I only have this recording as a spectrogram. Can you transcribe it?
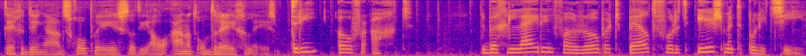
tegen dingen aan het schoppen is, dat hij al aan het ontregelen is. Drie over acht. De begeleiding van Robert belt voor het eerst met de politie.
